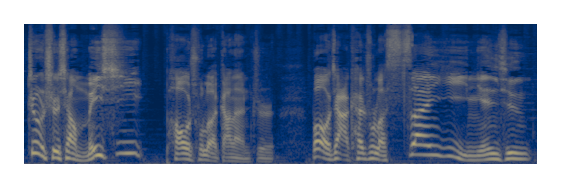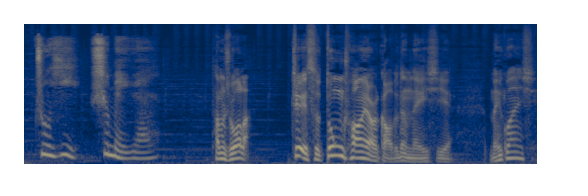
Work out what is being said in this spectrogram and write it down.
正式向梅西抛出了橄榄枝。报价开出了三亿年薪，注意是美元。他们说了，这次东窗要是搞不定梅西，没关系，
